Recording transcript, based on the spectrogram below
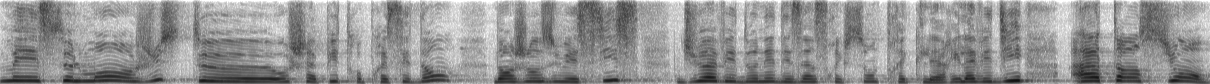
mais seulement juste euh, au chapitre précédent, dans Josué 6, Dieu avait donné des instructions très claires. Il avait dit attention.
